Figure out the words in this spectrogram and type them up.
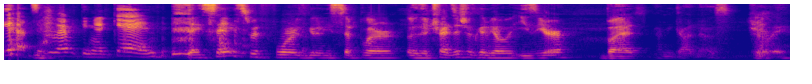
you have to do everything again. they say Swift 4 is going to be simpler, or the transition is going to be a little easier, but I mean, God knows, truly.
